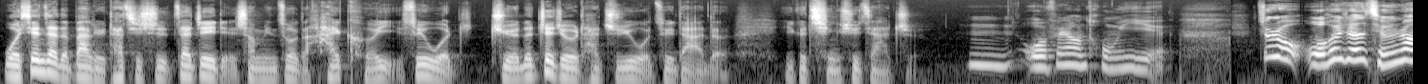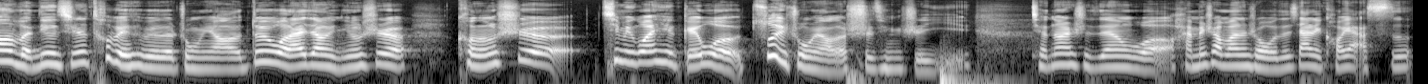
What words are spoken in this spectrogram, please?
我现在的伴侣，他其实在这一点上面做的还可以，所以我觉得这就是他给予我最大的一个情绪价值。嗯，我非常同意。就是我会觉得情绪上的稳定其实特别特别的重要，对于我来讲已经是可能是亲密关系给我最重要的事情之一。前段时间我还没上班的时候，我在家里考雅思，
